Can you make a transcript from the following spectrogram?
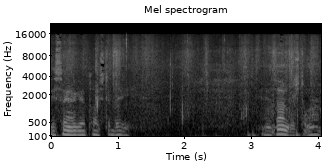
This ain't a good place to be. A thunderstorm.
